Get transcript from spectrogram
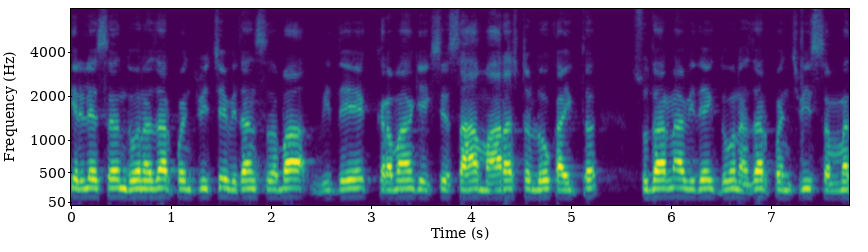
केलेले सन दोन हजार पंचवीसचे विधानसभा विधेयक क्रमांक एकशे सहा महाराष्ट्र लोक आयुक्त सुधारणा विधेयक दोन हजार पंचवीस संमत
